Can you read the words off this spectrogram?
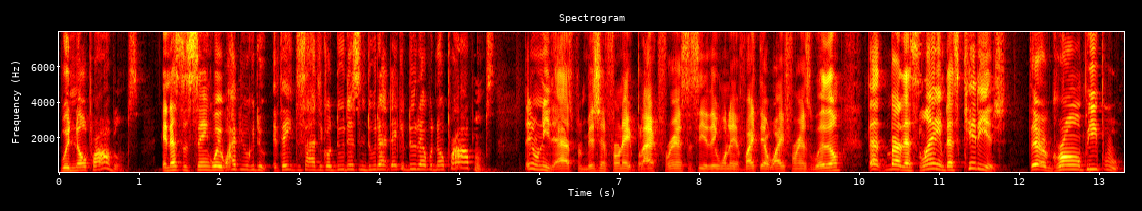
with no problems. And that's the same way white people can do. If they decide to go do this and do that, they can do that with no problems. They don't need to ask permission from their black friends to see if they want to invite their white friends with them. That bro, that's lame. That's kiddish. They're grown people.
